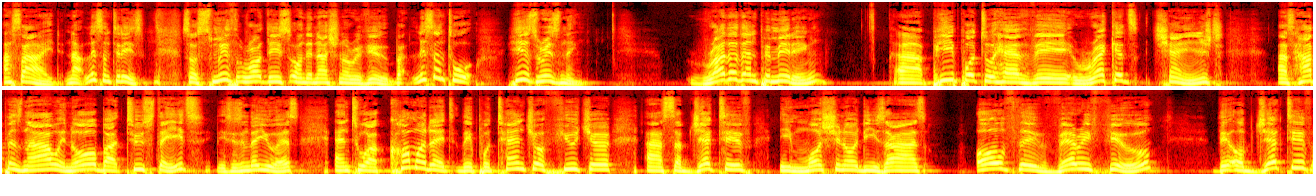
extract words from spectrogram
aside. Now, listen to this. So Smith wrote this on the National Review, but listen to his reasoning rather than permitting uh, people to have their records changed, as happens now in all but two states, this is in the US, and to accommodate the potential future uh, subjective emotional desires of the very few, the objective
